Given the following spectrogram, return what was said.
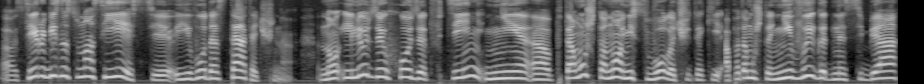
Угу. Серый бизнес у нас есть, его достаточно. Но и люди уходят в тень не потому, что ну, они сволочи такие, а потому что невыгодно себя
